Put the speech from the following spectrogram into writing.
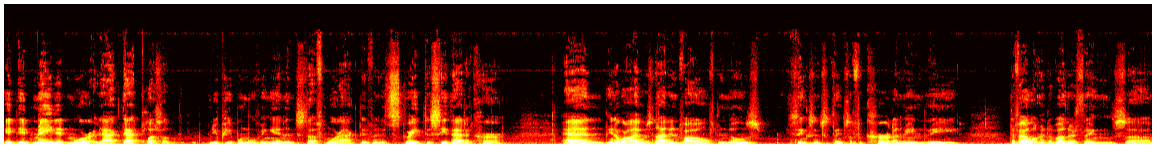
it, it made it more act that plus uh, new people moving in and stuff more active, and it's great to see that occur. And you know, while I was not involved in those things, since things have occurred, I mean, the development of other things, um,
